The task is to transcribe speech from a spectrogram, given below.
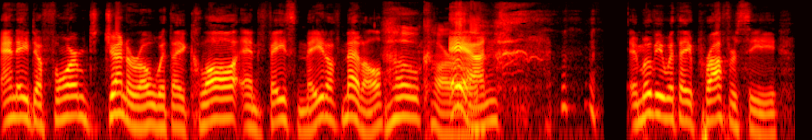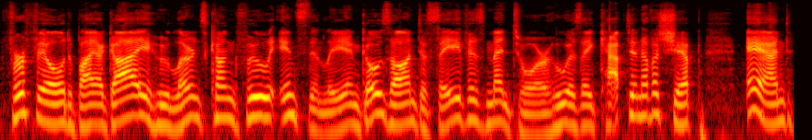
and a deformed general with a claw and face made of metal, Oh, Carl. and a movie with a prophecy fulfilled by a guy who learns kung fu instantly and goes on to save his mentor, who is a captain of a ship. And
